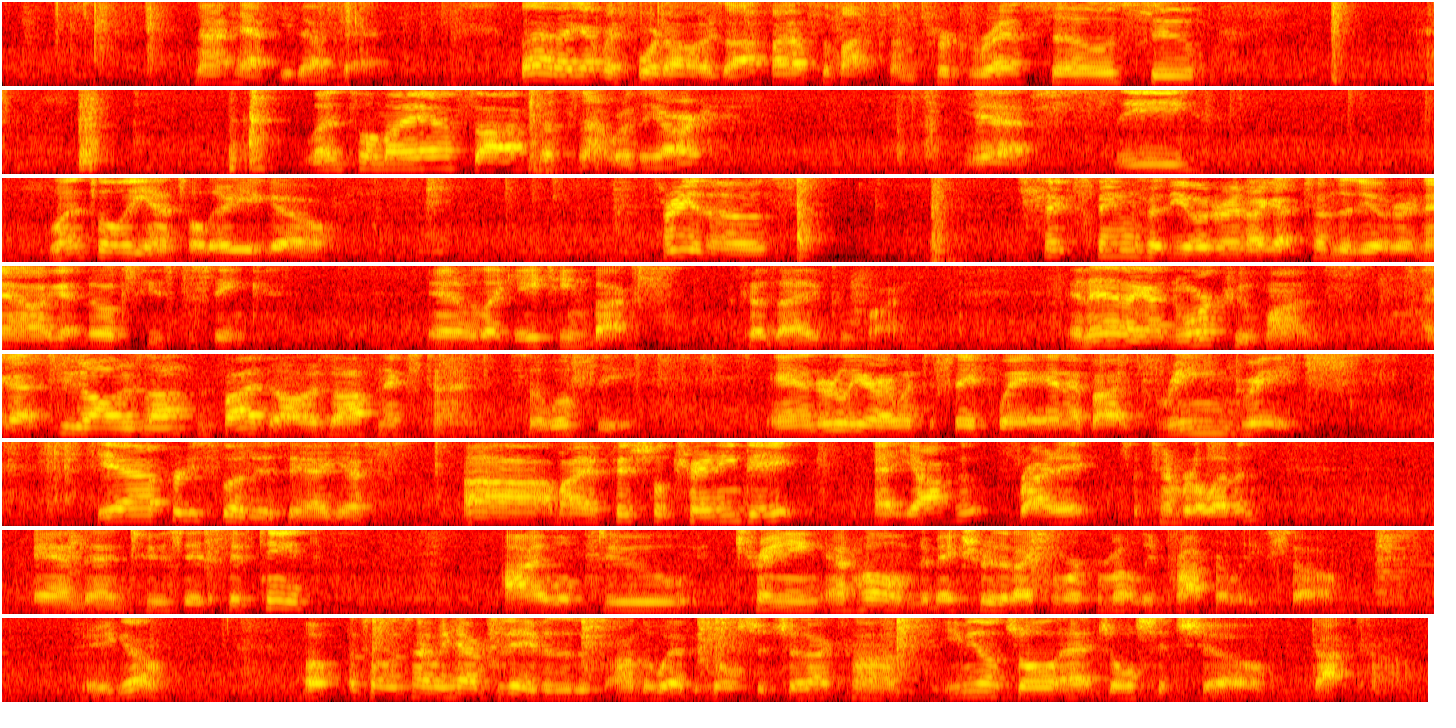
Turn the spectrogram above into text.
Not happy about that. But I got my four dollars off. I also bought some Progresso soup. Lentil my ass off. That's not where they are. Yes, see? Lentil the Lentil, there you go. Three of those. Six things of deodorant. I got tons of deodorant now. I got no excuse to sink. And it was like 18 bucks because I had a coupon. And then I got more coupons. I got $2 off and $5 off next time. So we'll see. And earlier I went to Safeway and I bought green grapes. Yeah, pretty slow news day, I guess. Uh, my official training date at Yahoo, Friday, September 11. And then Tuesday the 15th, I will do training at home to make sure that I can work remotely properly. So, there you go. Oh, that's all the time we have today. Visit us on the web at joelshitshow.com. Email joel at joelshitshow.com.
